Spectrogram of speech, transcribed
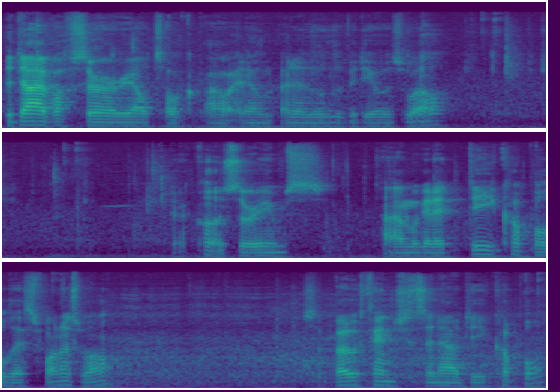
The dive officer area I'll talk about in, a, in another video as well. Gonna close the rooms. And we're going to decouple this one as well. So both engines are now decoupled.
